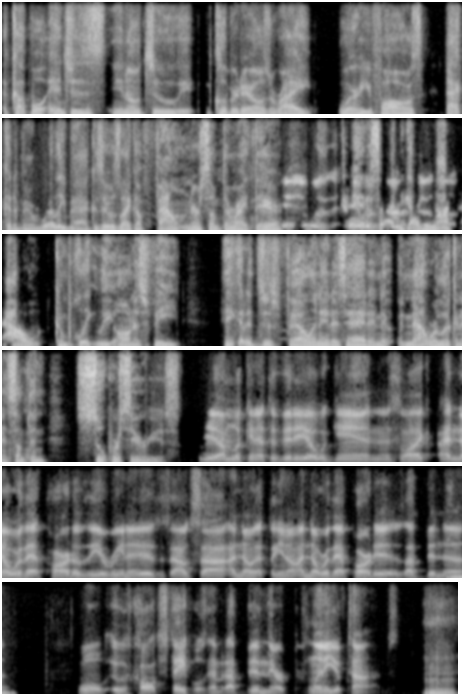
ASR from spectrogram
a couple inches, you know, to Clipper Darrell's right where he falls, that could have been really bad because it was like a fountain or something right there. Yeah, was. It was he got knocked out completely on his feet. He could have just fell and hit his head, and now we're looking at something super serious. Yeah, I'm looking at the video again, and it's like I know where that part of the arena is. It's outside. I know that you know I know where that part is. I've been to, mm. well, it was called Staples then, but I've been there plenty of times. Mm.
